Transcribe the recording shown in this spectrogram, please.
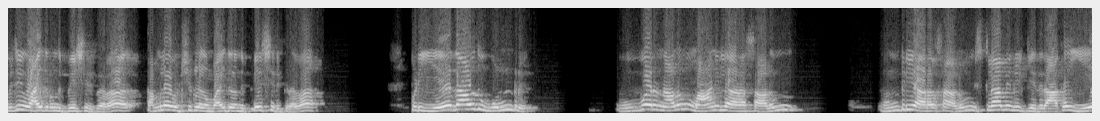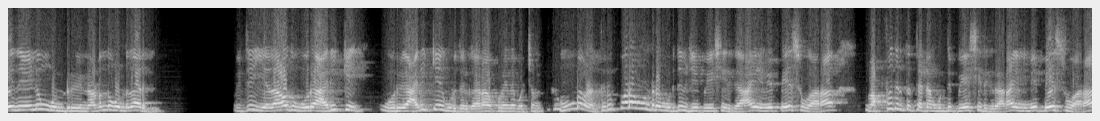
விஜய் வாய் திறந்து பேசியிருக்கிறதா தமிழக வெற்றி வாய் திறந்து பேசியிருக்கிறதா? இப்படி ஏதாவது ஒன்று ஒவ்வொரு நாளும் மாநில அரசாலும் ஒன்றிய அரசாலும் இஸ்லாமியர்களுக்கு எதிராக ஏதேனும் ஒன்று நடந்து கொண்டுதான் இருக்கு. விஜய் ஏதாவது ஒரு அறிக்கை ஒரு அறிக்கை கொடுத்திருக்காரா குறைந்தபட்சம்? ரொம்ப திருப்பரங்குன்றம் கொடுத்து விஜய் பேசியிருக்காரா? இனிமே பேசுவாரா? வக்ஃபு திருத்த சட்டம் கொடுத்து பேசியிருக்கிறாரா? இனிமே பேசுவாரா?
